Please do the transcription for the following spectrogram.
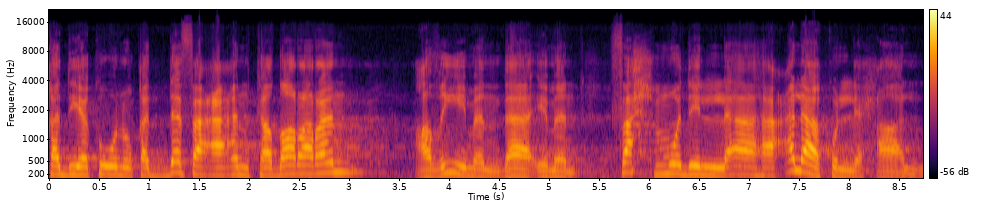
قد يكون قد دفع عنك ضررا عظيما دائما. فاحمد الله على كل حال.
